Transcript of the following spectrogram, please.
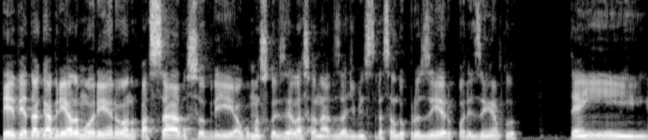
Teve a da Gabriela Moreira ano passado sobre algumas coisas relacionadas à administração do Cruzeiro, por exemplo. Tem.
